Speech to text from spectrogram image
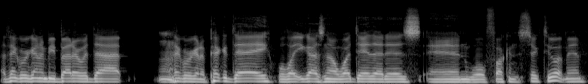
I think we're going to be better with that. Hmm. I think we're going to pick a day. We'll let you guys know what day that is, and we'll fucking stick to it, man.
